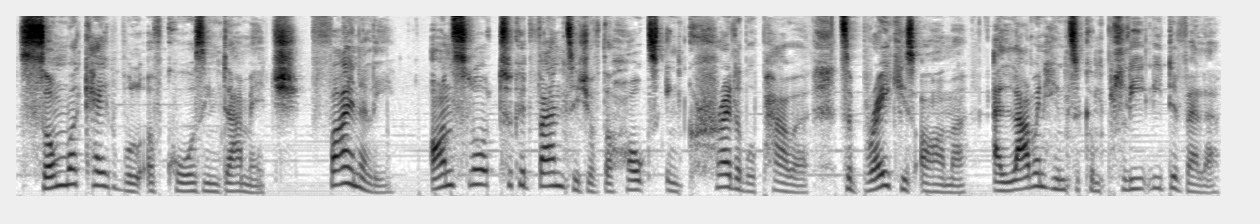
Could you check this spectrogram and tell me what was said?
some were capable of causing damage. Finally, Onslaught took advantage of the Hulk's incredible power to break his armour, allowing him to completely develop.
